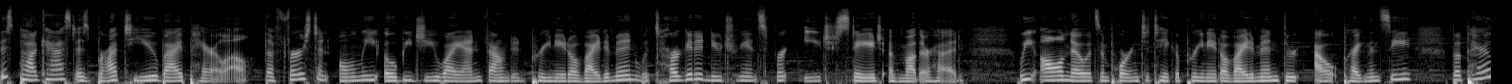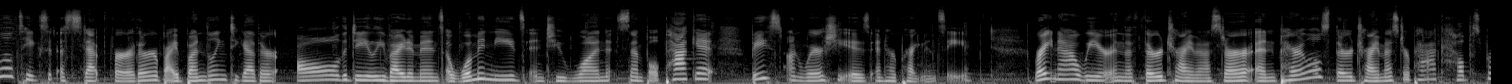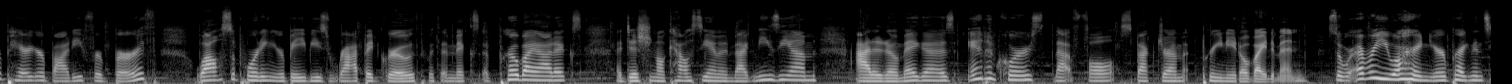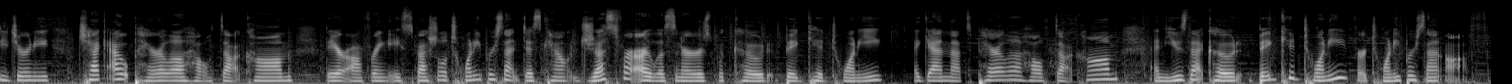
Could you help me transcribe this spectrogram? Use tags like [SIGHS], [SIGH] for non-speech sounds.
This podcast is brought to you by Perelel, the first and only OBGYN founded prenatal vitamin with targeted nutrients for each stage of motherhood. We all know it's important to take a prenatal vitamin throughout pregnancy, but Perelel takes it a step further by bundling together all the daily vitamins a woman needs into one simple packet based on where she is in her pregnancy. Right now, we are in the third trimester, and Perelel's third trimester pack helps prepare your body for birth while supporting your baby's rapid growth with a mix of probiotics, additional calcium and magnesium, added omegas, and of course, that full spectrum prenatal vitamin. So, wherever you are in your pregnancy journey, check out perelelhealth.com. They are offering a special 20% discount just for our listeners with code BIGKID20. Again, that's perelelhealth.com and use that code BIGKID20 for 20% off.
